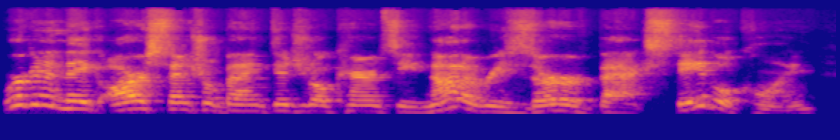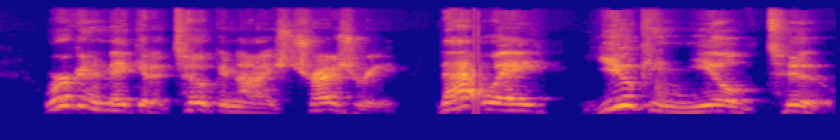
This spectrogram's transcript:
We're going to make our central bank digital currency not a reserve backed stable coin. We're going to make it a tokenized treasury. That way, you can yield too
